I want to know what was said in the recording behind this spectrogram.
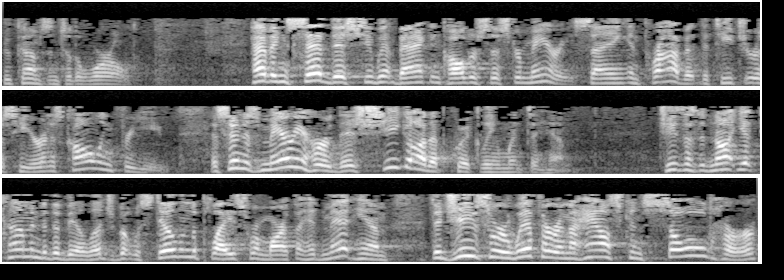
who comes into the world. Having said this, she went back and called her sister Mary, saying in private, The teacher is here and is calling for you. As soon as Mary heard this, she got up quickly and went to him. Jesus had not yet come into the village, but was still in the place where Martha had met him. The Jews who were with her in the house consoled her,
